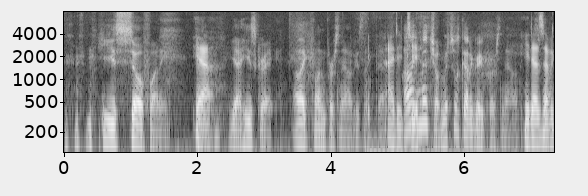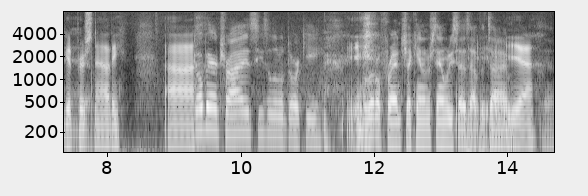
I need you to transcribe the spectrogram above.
he is so funny. yeah. yeah, he's great. I like fun personalities like that. I do I like too. Mitchell. Mitchell's got a great personality. He does have a good Yeah. Personality. Uh Gobert tries. He's a little dorky, a little French. I can't understand what he says half the time. Yeah. Yeah.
